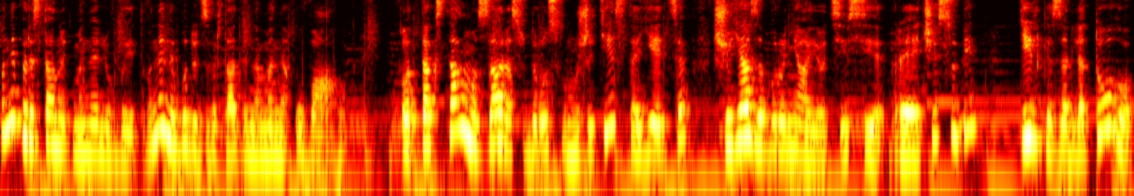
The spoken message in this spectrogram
вони перестануть мене любити, вони не будуть звертати на мене увагу. От так само зараз у дорослому житті стається, що я забороняю ці всі речі собі тільки задля того,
